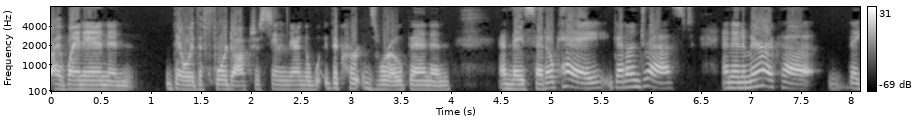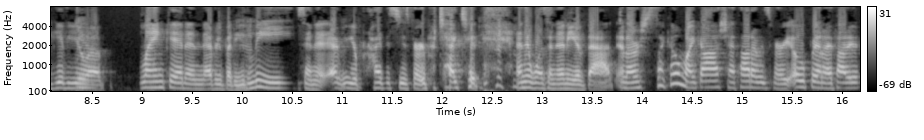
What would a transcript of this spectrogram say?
I went in, and there were the four doctors standing there, and the, the curtains were open, and and they said, "Okay, get undressed." And in America, they give you yeah. a blanket and everybody yeah. leaves and it, your privacy is very protected and there wasn't any of that and i was just like oh my gosh i thought i was very open i thought I,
